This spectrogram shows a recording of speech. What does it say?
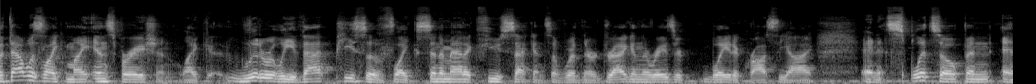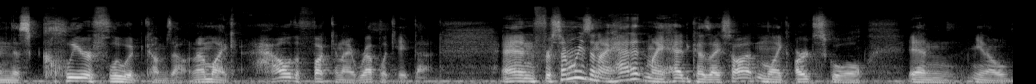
but that was like my inspiration. Like literally that piece of like cinematic few seconds of when they're dragging the razor blade across the eye and it splits open and this clear fluid comes out. And i'm like how the fuck can i replicate that? And for some reason i had it in my head because i saw it in like art school in you know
